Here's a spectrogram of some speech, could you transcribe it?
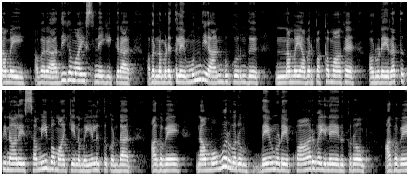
நம்மை அவர் அதிகமாய் சிநேகிக்கிறார். அவர் நம்மிடத்திலே முந்திய அன்பு கூர்ந்து நம்மை அவர் பக்கமாக அவருடைய இரத்தத்தினாலே சமீபமாக்கி நம்மை இழுத்து கொண்டார். ஆகவே நாம் ஒவ்வொருவரும் தேவனுடைய பார்வையிலே இருக்கிறோம். ஆகவே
